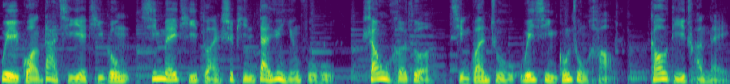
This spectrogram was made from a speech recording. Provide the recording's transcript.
为广大企业提供新媒体短视频代运营服务，商务合作请关注微信公众号高迪传媒。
